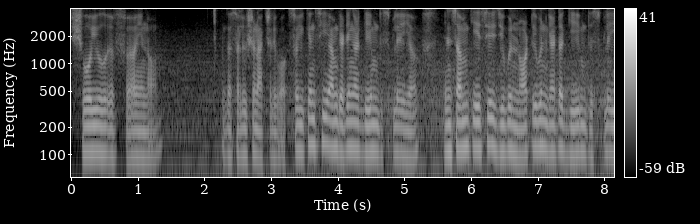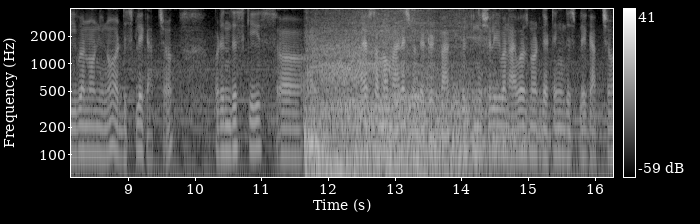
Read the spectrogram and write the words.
show you if uh, you know the solution actually works. So you can see i'm getting a game display here. In some cases you will not even get a game display even on you know a display capture. But in this case uh, i have somehow managed to get it back. Even initially when i was not getting display capture.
